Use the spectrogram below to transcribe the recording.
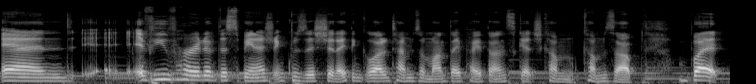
And if you've heard of the Spanish Inquisition, I think a lot of times a Monty Python sketch come comes up. But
